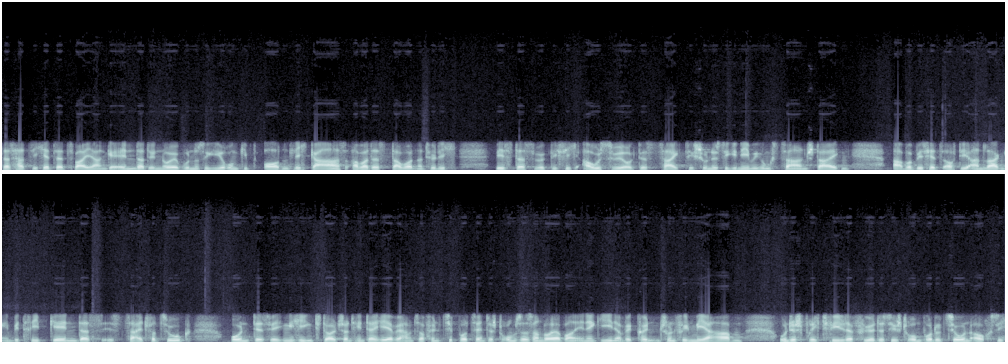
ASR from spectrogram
Das hat sich jetzt seit zwei Jahren geändert. Die neue Bundesregierung gibt ordentlich Gas, aber das dauert natürlich, bis das wirklich sich auswirkt. Es zeigt sich schon, dass die Genehmigungszahlen steigen, aber bis jetzt auch die Anlagen in Betrieb gehen, das ist Zeitverzug. Und deswegen hinkt Deutschland hinterher. Wir haben zwar 50 Prozent des Stroms aus erneuerbaren Energien, aber wir könnten schon viel mehr haben. Und es spricht viel dafür, dass die Stromproduktion auch sich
